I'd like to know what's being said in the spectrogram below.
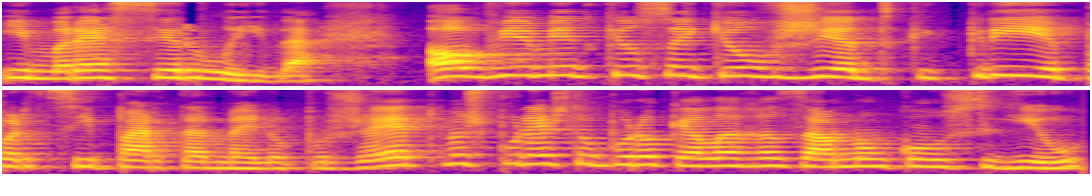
e merece ser lida. Obviamente que eu sei que houve gente que queria participar também no projeto, mas por esta ou por aquela razão não conseguiu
